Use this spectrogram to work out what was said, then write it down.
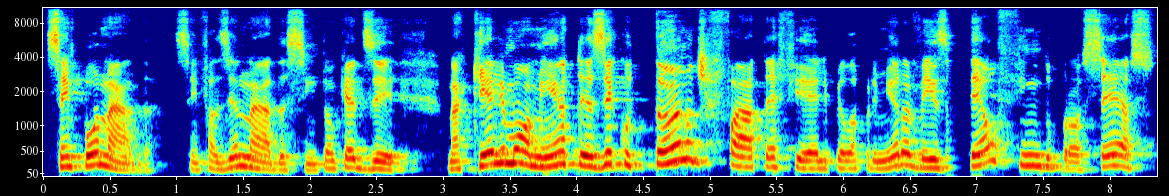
Sem pôr nada, sem fazer nada, assim. Então, quer dizer, naquele momento, executando de fato a FL pela primeira vez até o fim do processo,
